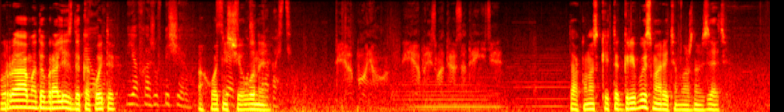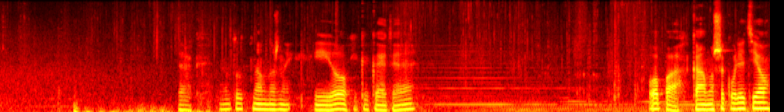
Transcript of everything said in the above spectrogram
Ура, мы добрались до какой-то Я вхожу в пещеру. охотничьей луны. Я понял. Я присмотрю за Тринити. Так, у нас какие-то грибы, смотрите, можно взять. Так, ну тут нам нужно... Ёлки какая-то, а. Опа, камушек улетел.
